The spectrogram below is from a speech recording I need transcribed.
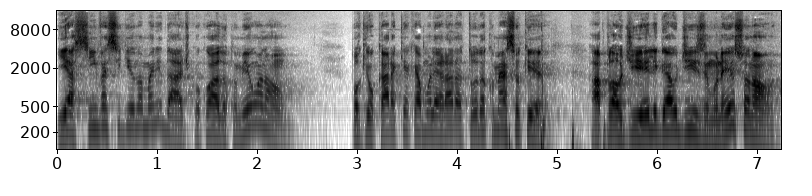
E assim vai seguindo a humanidade, concorda comigo ou não? Porque o cara quer que a mulherada toda comece o quê? A aplaudir ele e ganhar o dízimo, não é isso ou não?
